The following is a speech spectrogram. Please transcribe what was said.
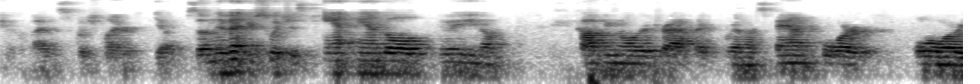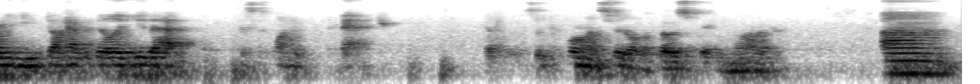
you know, by the switch layer. Yep. So in the event your switches can't handle, you know, copying all their traffic from a span port, or you don't have the ability to do that, this is one advantage. What's the performance here on the host being monitored? Um,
